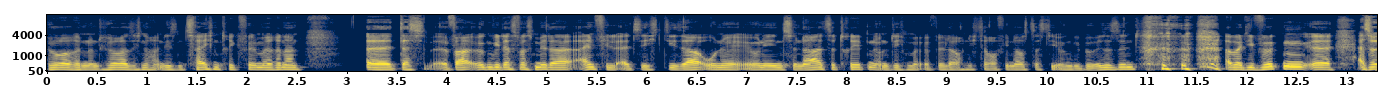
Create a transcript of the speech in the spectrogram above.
Hörerinnen und Hörer sich noch an diesen Zeichentrickfilm erinnern. Äh, das war irgendwie das, was mir da einfiel, als ich die sah, ohne, ohne ihnen zu nahe zu treten. Und ich will da auch nicht darauf hinaus, dass die irgendwie böse sind. Aber die wirken, äh, also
